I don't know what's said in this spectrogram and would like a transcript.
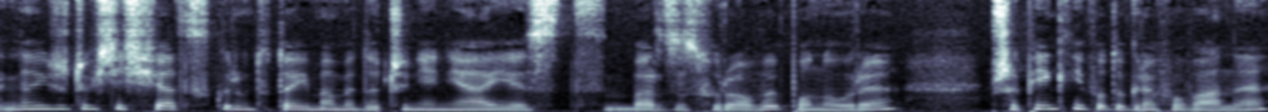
No i rzeczywiście świat, z którym tutaj mamy do czynienia jest bardzo surowy, ponury, przepięknie fotografowany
